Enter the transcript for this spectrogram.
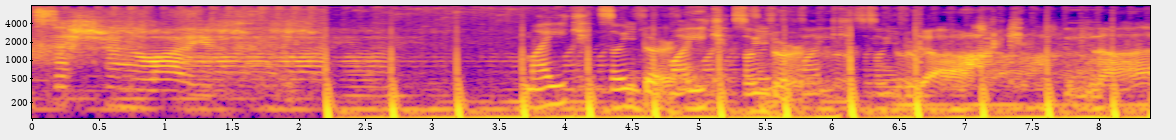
Session Live. Mike Zoidberg. Mike Zoidberg. Dark Knight.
